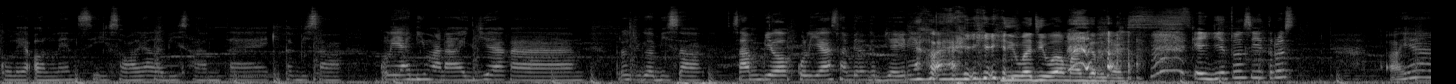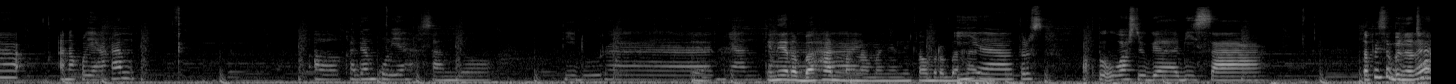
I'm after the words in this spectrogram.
kuliah online sih soalnya lebih santai. Kita bisa kuliah di mana aja kan. Terus juga bisa sambil kuliah sambil ngerjain yang lain. Jiwa-jiwa mager guys kayak gitu sih terus uh, ya anak kuliah kan uh, kadang kuliah sambil tiduran Ya. nyantai. Ini rebahan mah namanya nih kaum rebahan. Iya terus waktu uas juga bisa tapi sebenarnya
